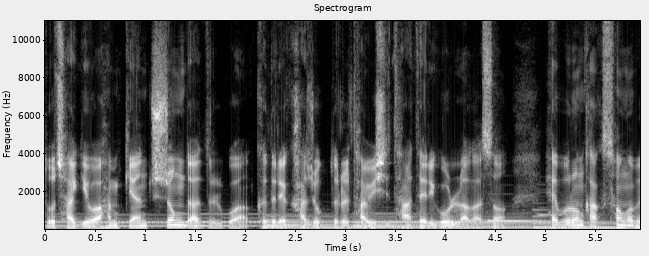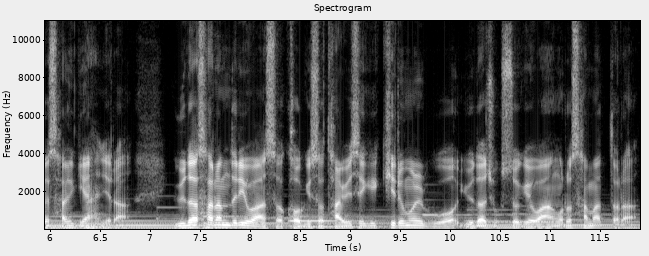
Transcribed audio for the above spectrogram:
또 자기와 함께한 추종자들과 그들의 가족들을 다윗이 다 데리고 올라가서 헤브론 각 성읍에 살게 하니라. 유다 사람들이 와서 거기서 다윗에게 기름을 부어 유다 족속의 왕으로 삼았더라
